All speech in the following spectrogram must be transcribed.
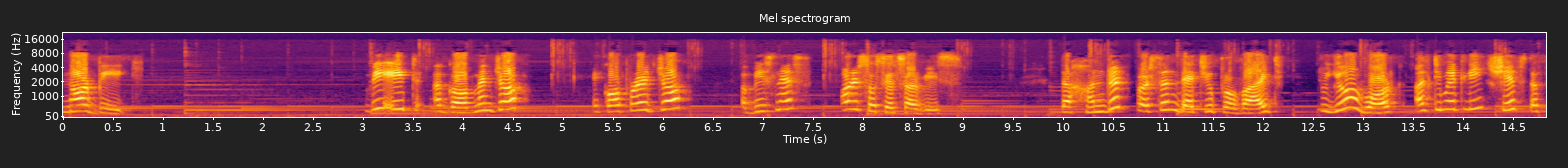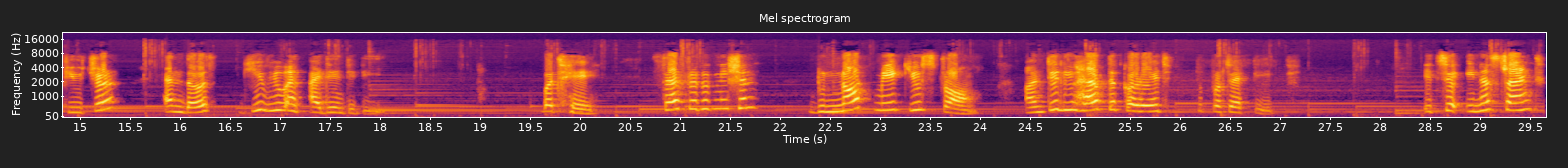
nor big. Be it a government job, a corporate job, a business, or a social service. The 100% that you provide to your work ultimately shapes the future and thus give you an identity. But hey, self recognition do not make you strong until you have the courage to protect it. It's your inner strength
